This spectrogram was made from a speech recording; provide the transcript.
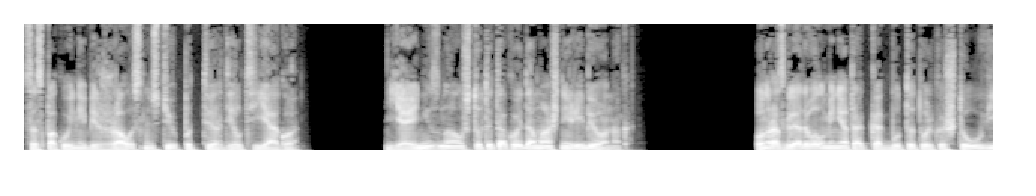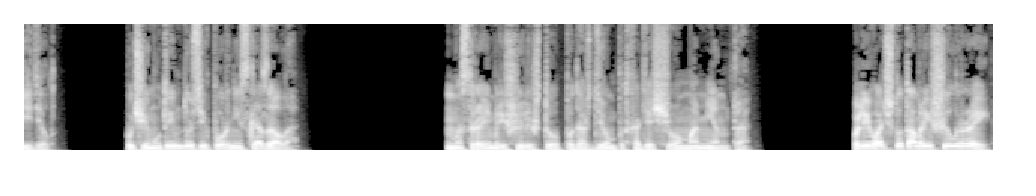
со спокойной безжалостностью подтвердил Тьяго. «Я и не знал, что ты такой домашний ребенок». Он разглядывал меня так, как будто только что увидел. Почему ты им до сих пор не сказала?» Мы с Рэем решили, что подождем подходящего момента. Плевать, что там решил Рэй.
